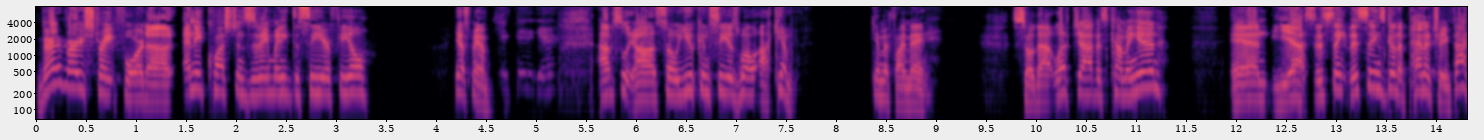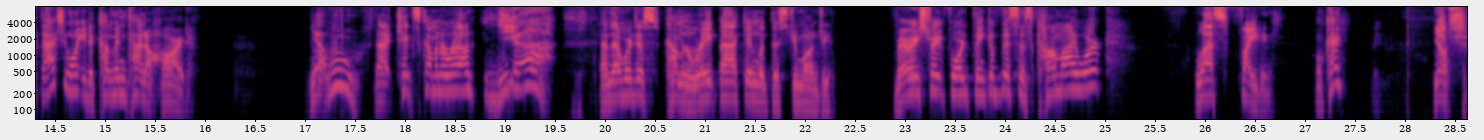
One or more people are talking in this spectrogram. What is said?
Very, very straightforward. Uh, any questions that anybody need to see or feel? Yes, ma'am. Absolutely. Uh, so you can see as well, uh, Kim, Kim, if I may. So that left jab is coming in, and yes, this thing, this thing's going to penetrate. In fact, I actually want you to come in kind of hard. Yeah, woo, that kick's coming around. Yeah, and then we're just coming right back in with this Jumonji. Very straightforward. Think of this as kamae work, less fighting. Okay. Yosh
